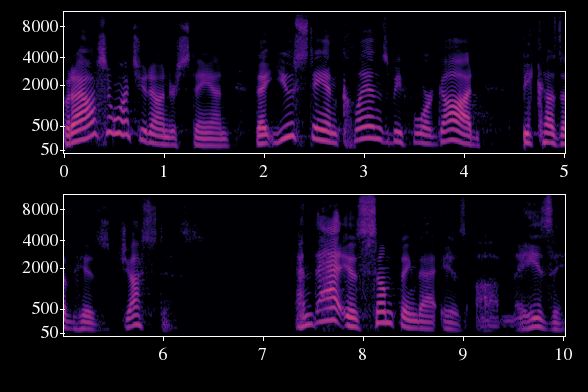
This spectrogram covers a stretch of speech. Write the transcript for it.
But I also want you to understand that you stand cleansed before God because of His justice. And that is something that is amazing.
